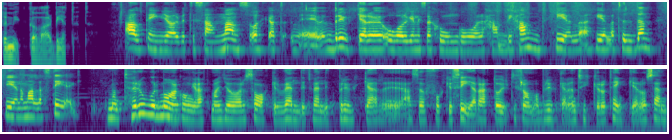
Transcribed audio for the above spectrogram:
för mycket av arbetet. Allting gör vi tillsammans och att eh, brukare och organisation går hand i hand hela, hela tiden genom alla steg. Man tror många gånger att man gör saker väldigt, väldigt brukar, eh, alltså fokuserat och utifrån vad brukaren tycker och tänker och sen,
